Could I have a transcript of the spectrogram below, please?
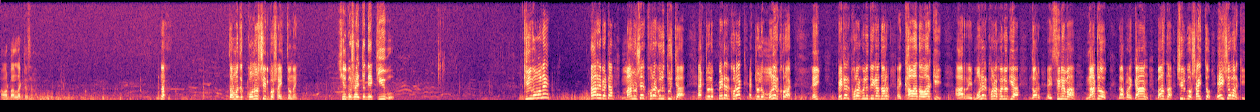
আমার ভালো লাগতেছে না। না তোর মধ্যে কোনো শিল্প সাহিত্য নাই। শিল্প সাহিত্য দিয়ে কি হইব? কি হইবো মানে? আরে বেটা মানুষের খোরাক হলো দুইটা। একটা হলো পেটের খোরাক একটা হলো মনের খোরাক। এই পেটের খোরাক হলো দিঘা ধর খাওয়া দাওয়া আর কি। আর এই মনের খোরাক হইল গিয়া ধর এই সিনেমা নাটক তারপরে গান বাজনা শিল্প সাহিত্য এইসব আর কি।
